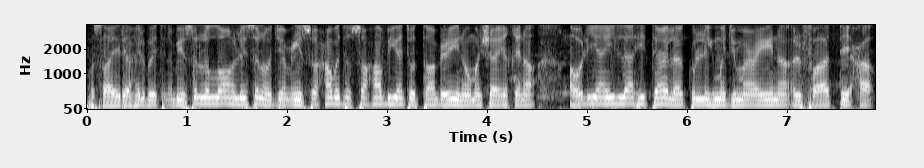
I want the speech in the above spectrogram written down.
وصائر أهل بيت النبي صلى الله عليه وسلم وجميع صحابة الصحابيات والتابعين ومشايخنا أولياء الله تعالى كلهم أجمعين. الفاتحة.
